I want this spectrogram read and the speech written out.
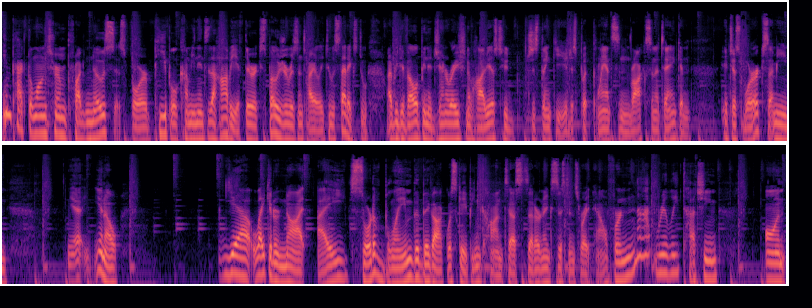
impact the long term prognosis for people coming into the hobby if their exposure is entirely to aesthetics? Do, are we developing a generation of hobbyists who just think you just put plants and rocks in a tank and it just works? I mean, yeah, you know, yeah, like it or not, I sort of blame the big aquascaping contests that are in existence right now for not really touching on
